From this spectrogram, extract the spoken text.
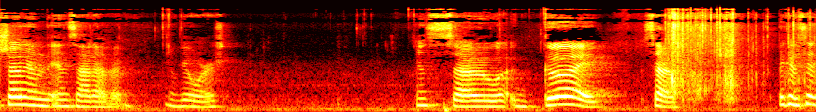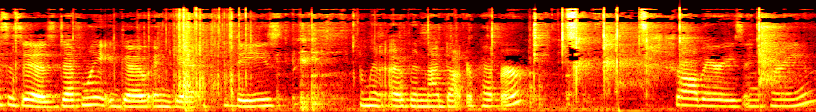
Show them the inside of it, of yours. It's so good. So, the consensus is definitely go and get these. I'm gonna open my Dr. Pepper. Strawberries and cream.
